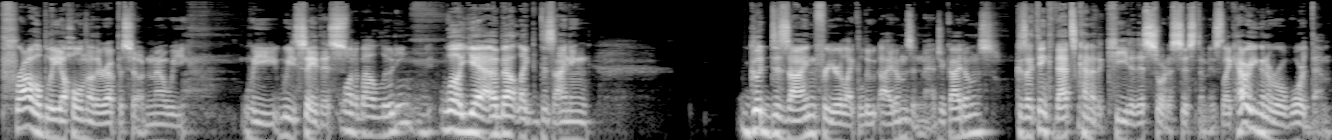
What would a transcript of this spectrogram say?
probably a whole nother episode. I know we we we say this. What about looting? Well, yeah, about like designing good design for your like loot items and magic items because I think that's kind of the key to this sort of system is like how are you going to reward them?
